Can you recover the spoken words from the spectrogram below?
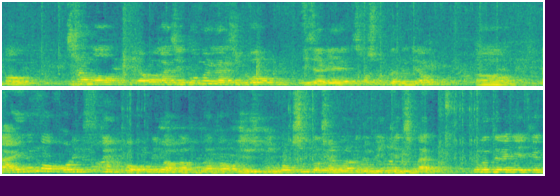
뭐 창업 여러 가지 꿈을 가지고 이 자리에 서셨거든요. 어, 나이는 뭐 어릴 수도 있고 우리 마마보다 더 어릴 수도 있고 혹시 또 젊은 분들도 있겠지만 그분들에게 이렇게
